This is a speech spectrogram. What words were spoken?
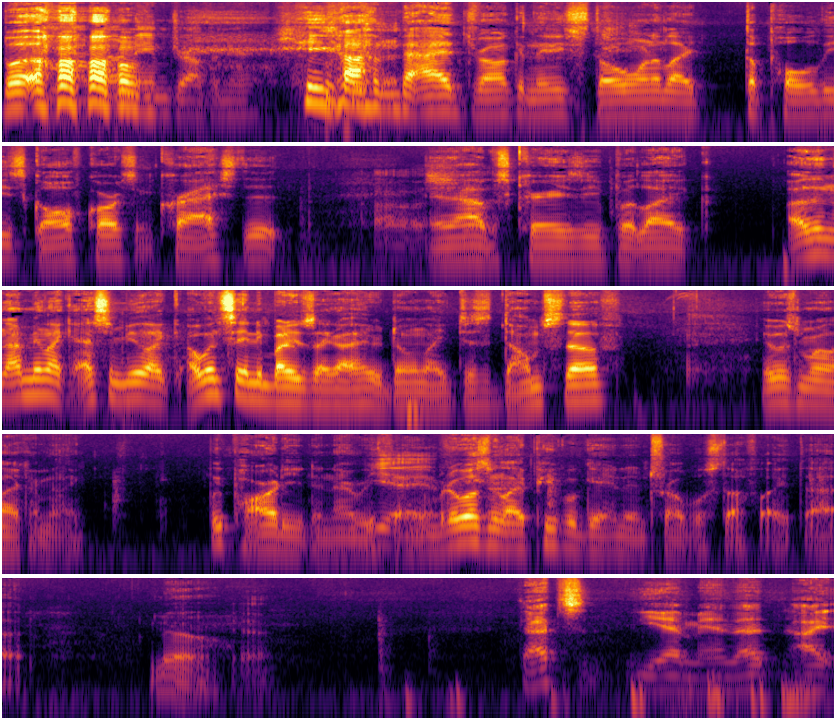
but no um, name dropping here. he got mad drunk and then he stole one of like the police golf carts and crashed it. Oh, and that was crazy. But like, other than I mean, like SMU, like I wouldn't say anybody was like out here doing like just dumb stuff. It was more like I mean, like we partied and everything, yeah, but it wasn't sure. like people getting in trouble, stuff like that. No, Yeah. That's yeah, man. That I,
